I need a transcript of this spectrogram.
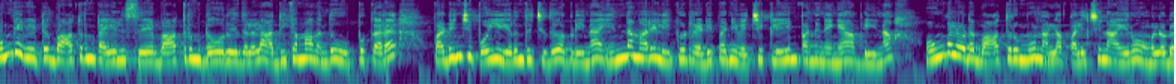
உங்கள் வீட்டு பாத்ரூம் டைல்ஸு பாத்ரூம் டோரு இதிலலாம் அதிகமாக வந்து உப்புக்கரை படிஞ்சு போய் இருந்துச்சுது அப்படின்னா இந்த மாதிரி லிக்விட் ரெடி பண்ணி வச்சு க்ளீன் பண்ணினீங்க அப்படின்னா உங்களோட பாத்ரூமும் நல்லா பளிச்சுன்னு ஆயிரும். உங்களோட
